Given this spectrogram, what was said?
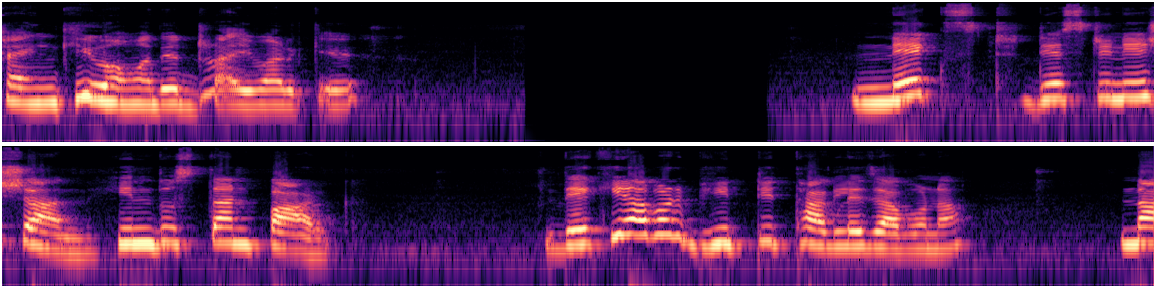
থ্যাংক ইউ আমাদের ড্রাইভারকে। নেক্সট ডেস্টিনেশন হিন্দুস্তান পার্ক দেখি আবার ভিড়টির থাকলে যাব না। না,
